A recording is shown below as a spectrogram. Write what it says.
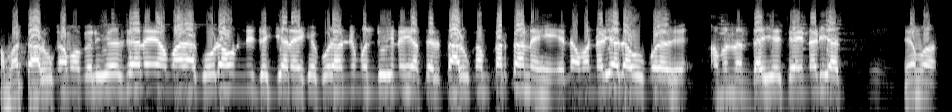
અમારા તાલુકામાં પેલું એ છે ને અમારા ગોડાઉનની જગ્યા નહીં કે ગોડાઉનની મંજૂરી નહીં આપતા એટલે તાલુકામાં કરતા નહીં એટલે અમારે નડિયાદ આવવું પડે છે. અમે નંદાઈએ છીએ નડિયાદ. એમાં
